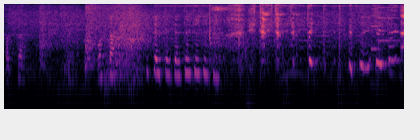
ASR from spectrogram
왔다 왔다 있다 있다 있다 있다 있다 있다 있다 있다 있다 있다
